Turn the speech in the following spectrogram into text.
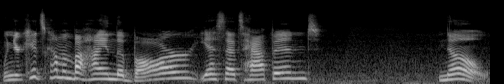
when your kid's coming behind the bar, yes, that's happened. No.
